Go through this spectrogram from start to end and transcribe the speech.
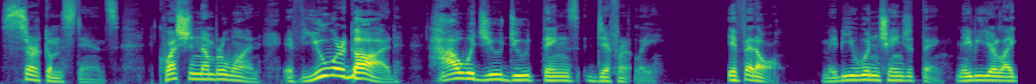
circumstance. Question number one If you were God, how would you do things differently? If at all. Maybe you wouldn't change a thing. Maybe you're like,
